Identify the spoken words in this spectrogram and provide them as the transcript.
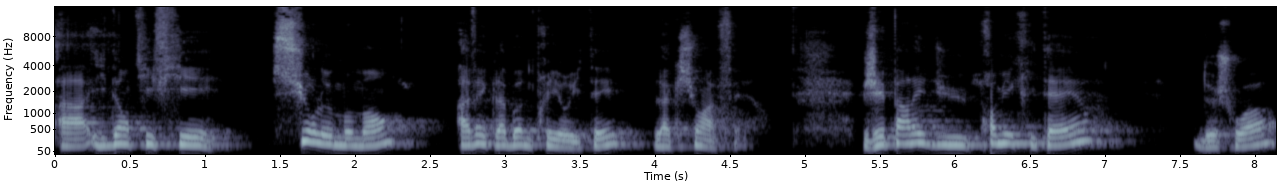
à identifier sur le moment avec la bonne priorité, l'action à faire. J'ai parlé du premier critère de choix,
